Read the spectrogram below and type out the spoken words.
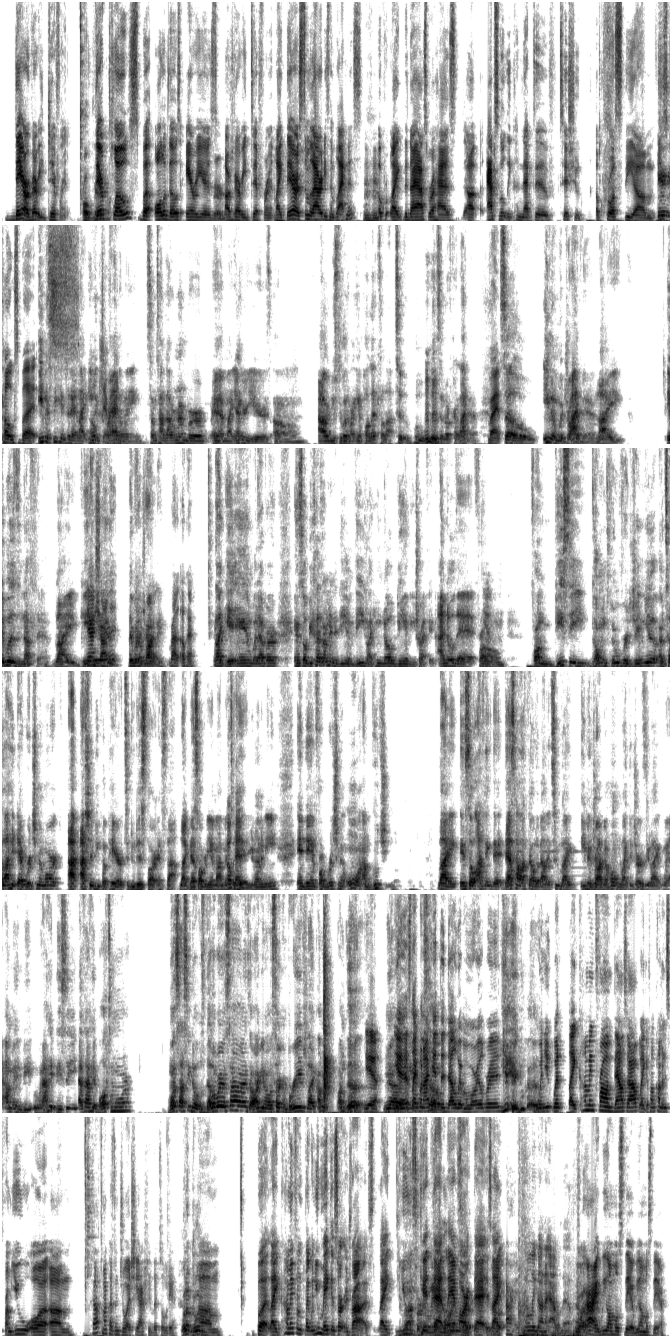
they are very different. Oh, very They're much. close, but all of those areas Very are much so. very different. Like there are similarities in blackness Mhm. like the diaspora has uh, absolutely connective tissue across the um east And coast but even speaking to that, like so even different. traveling, sometimes I remember in my younger years, um, I used to go to my aunt Paulette's a lot too, who Mhm. lives in North Carolina. right So even with driving, like it was nothing. Like getting, they're in charlotte They were in Raleigh. right okay Like get in, whatever. And so because I'm in the DMV, like you know DMV traffic. I know that from from DC going through Virginia until I hit that Richmond mark, I, I should be prepared to do this start and stop. Like that's already in my mental Okay. head. You know what I mean? And then from Richmond on, I'm Gucci. Like and so I think that that's how I felt about it too. Like even driving home, like to Jersey, like when I'm in D, when I hit DC, after I hit Baltimore, once I see those Delaware signs or I get on a certain bridge, like I'm I'm good. Yeah. You know yeah, it's mean? like when I hit the Delaware Memorial Bridge. Yeah, you good. When you when like coming from down south, like if I'm coming from you or um shout out to my cousin Joy, she actually lives over there. what up, Jordan? Um but like coming from like when you making certain drives, like You you, get that landmark right? that it's like, all right, we only got an hour left. Or all right, we almost there. We almost there.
